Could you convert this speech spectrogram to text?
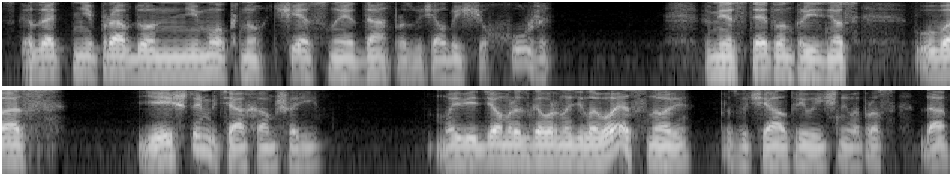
Сказать неправду он не мог, но честное «да» прозвучало бы еще хуже. Вместо этого он произнес «У вас есть что-нибудь о Хамшари?» «Мы ведем разговор на деловой основе», — прозвучал привычный вопрос. «Да».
